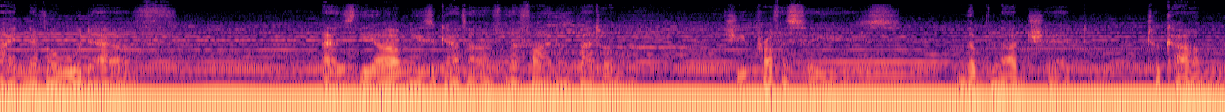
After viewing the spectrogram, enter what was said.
I never would have. As the armies gather for the final battle, she prophesies the bloodshed to come.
